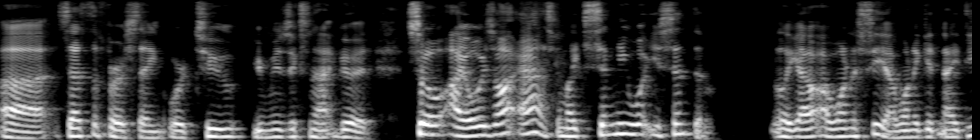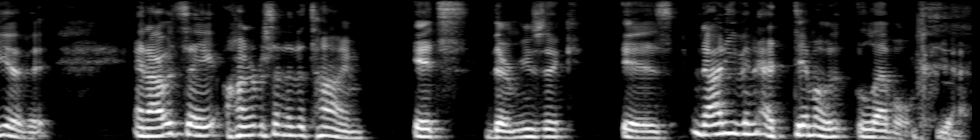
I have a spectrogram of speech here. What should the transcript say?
Uh, so that's the first thing. Or two, your music's not good. So I always ask, I'm like, send me what you sent them. Like, I, I want to see, I want to get an idea of it. And I would say 100% of the time, it's their music is not even at demo level yet.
